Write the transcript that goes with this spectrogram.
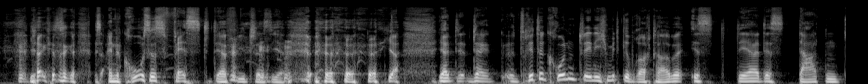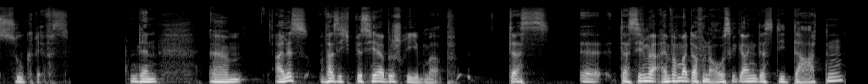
ja, ist ein großes Fest der Features hier. ja, ja, der dritte Grund, den ich mitgebracht habe, ist der des Datenzugriffs. Denn ähm, alles, was ich bisher beschrieben habe, das, äh, das sind wir einfach mal davon ausgegangen, dass die Daten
